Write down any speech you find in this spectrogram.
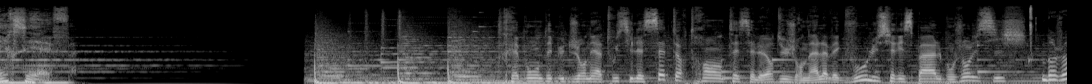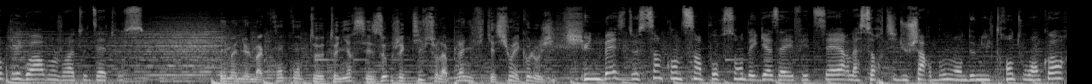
RCF. Très bon début de journée à tous, il est 7h30 et c'est l'heure du journal avec vous, Lucie Rispal. Bonjour Lucie. Bonjour Grégoire, bonjour à toutes et à tous. Emmanuel Macron compte tenir ses objectifs sur la planification écologique. Une baisse de 55% des gaz à effet de serre, la sortie du charbon en 2030 ou encore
